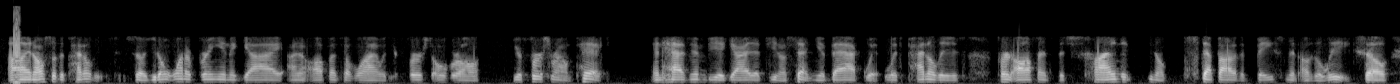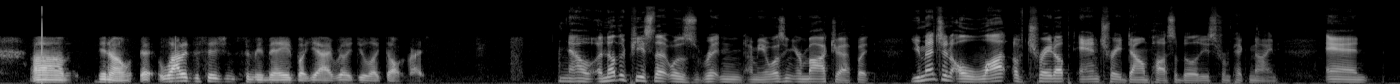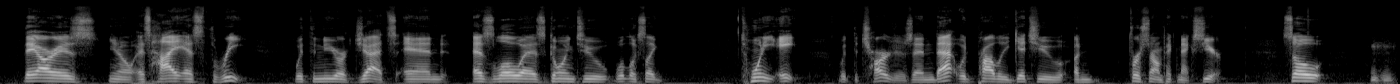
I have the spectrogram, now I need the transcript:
Uh, and also the penalties. So you don't want to bring in a guy on an offensive line with your first overall, your first round pick, and have him be a guy that's you know setting you back with with penalties for an offense that's trying to you know step out of the basement of the league. So um, you know, a lot of decisions to be made, but yeah, I really do like Dalton Risner. Now, another piece that was written, I mean, it wasn't your mock draft, but you mentioned a lot of trade up and trade down possibilities from pick nine. And they are as, you know, as high as three with the New York Jets and as low as going to what looks like 28 with the Chargers. And that would probably get you a first round pick next year. So mm-hmm.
